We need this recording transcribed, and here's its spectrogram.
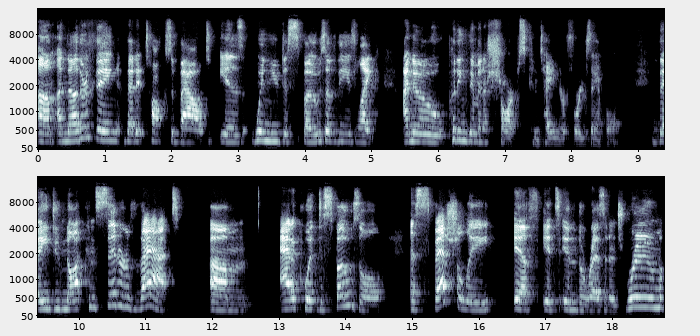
Um, another thing that it talks about is when you dispose of these, like I know putting them in a sharps container, for example, they do not consider that um, adequate disposal, especially if it's in the resident's room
